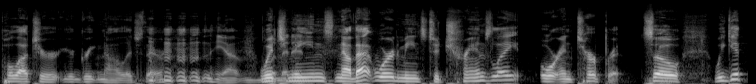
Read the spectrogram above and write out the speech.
pull out your, your Greek knowledge there. yeah, which limited. means now that word means to translate or interpret. So we get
